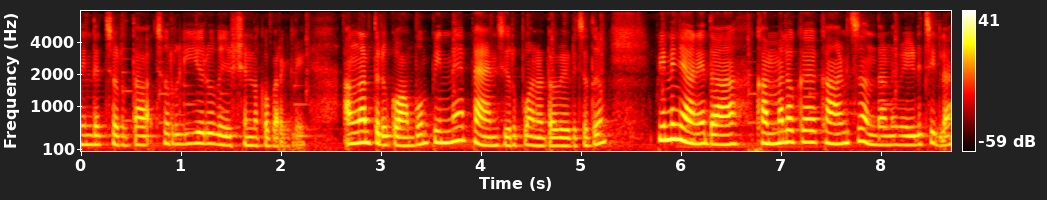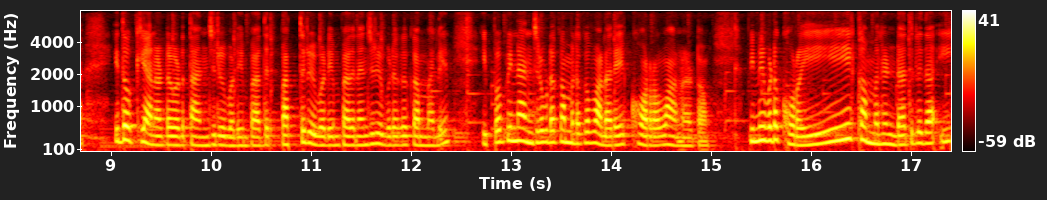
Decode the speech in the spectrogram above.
അതിന്റെ ചെറുതാ ചെറിയൊരു വേഷ്യൻ എന്നൊക്കെ പറയില്ലേ? അങ്ങനത്തെ ഒരു കോമ്പും പിന്നെ പാൻ ചെറുപ്പമാണ് കേട്ടോ മേടിച്ചത്. പിന്നെ ഞാനിതാ കമ്മലൊക്കെ കാണിച്ചത് എന്താണ്? മേടിച്ചില്ല. ഇതൊക്കെയാണ് കേട്ടോ ഇവിടുത്തെ അഞ്ച് രൂപയുടെയും പതി പത്ത് രൂപയുടെയും പതിനഞ്ച് രൂപയുടെയൊക്കെ കമ്മൽ ഇപ്പോൾ പിന്നെ അഞ്ച് രൂപയുടെ കമ്മലൊക്കെ വളരെ കുറവാണ് കേട്ടോ. പിന്നെ ഇവിടെ കുറേ കമ്മലുണ്ട്. അതിലിതാ ഈ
